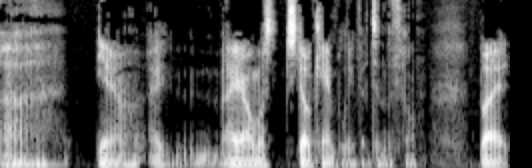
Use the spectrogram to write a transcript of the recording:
uh, you know I I almost still can't believe that's in the film, but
